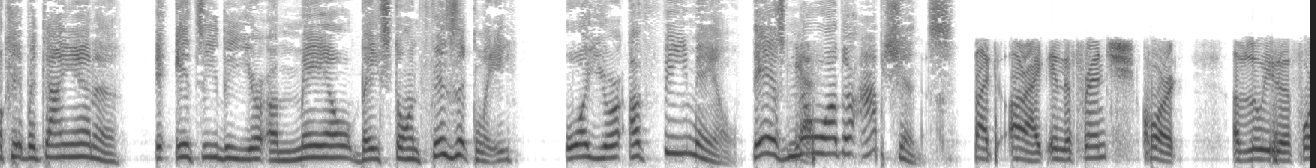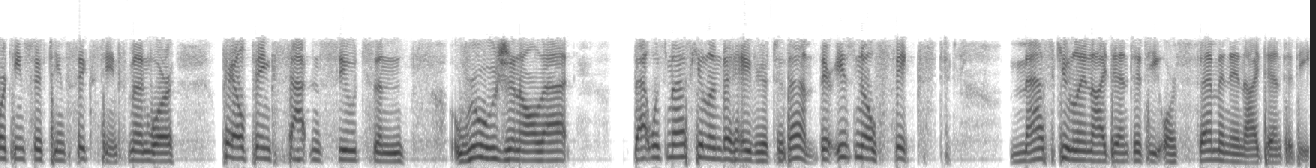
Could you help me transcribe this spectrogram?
okay, but Diana, it's either you're a male based on physically, or you're a female. There's no other options. But all right, in the French court of Louis the Fourteenth, Fifteenth, Sixteenth, men wore pale pink satin suits and rouge and all that. That was masculine behavior to them. There is no fixed masculine identity or feminine identity.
